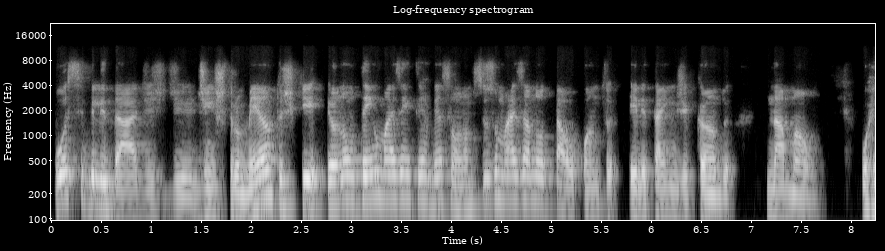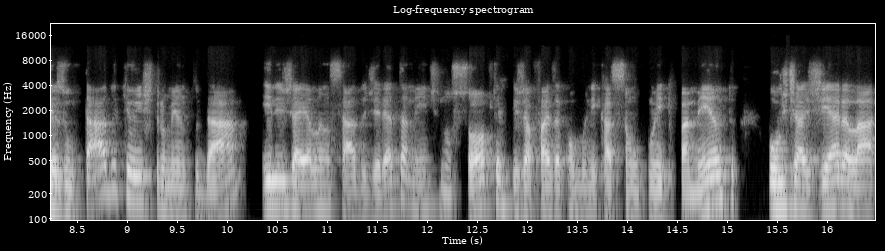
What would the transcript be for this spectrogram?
possibilidades de, de instrumentos que eu não tenho mais a intervenção, eu não preciso mais anotar o quanto ele está indicando na mão. O resultado que o instrumento dá, ele já é lançado diretamente no software, que já faz a comunicação com o equipamento, ou já gera lá,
